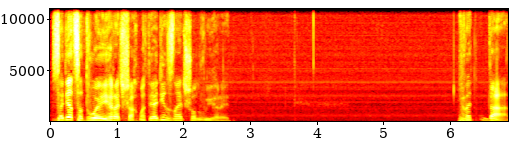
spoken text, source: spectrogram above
садятся двое играть в шахматы, и один знает, что он выиграет. В, да,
